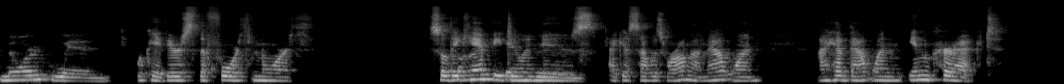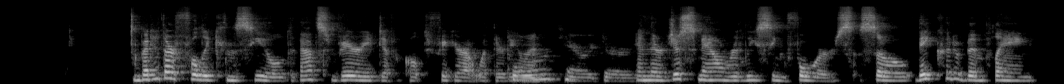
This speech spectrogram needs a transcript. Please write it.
North wind. Okay, there's the fourth north. So they can't be doing news. I guess I was wrong on that one. I had that one incorrect. But if they're fully concealed, that's very difficult to figure out what they're doing. Four characters. And they're just now releasing fours. So they could have been playing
